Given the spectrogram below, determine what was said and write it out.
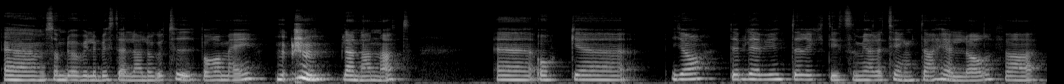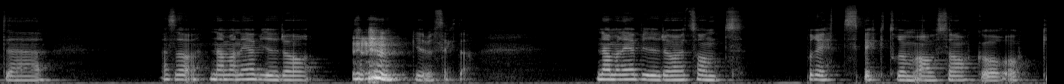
Eh, som då ville beställa logotyper av mig, bland annat. Eh, och eh, ja, det blev ju inte riktigt som jag hade tänkt där heller för att Alltså när man erbjuder, gud ursäkta. När man erbjuder ett sånt brett spektrum av saker och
